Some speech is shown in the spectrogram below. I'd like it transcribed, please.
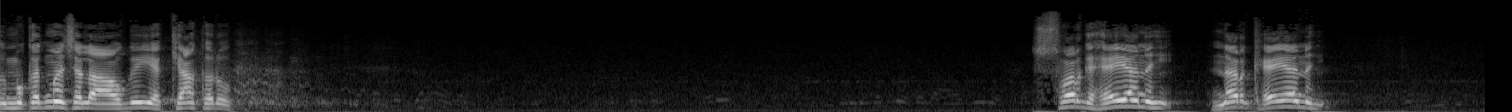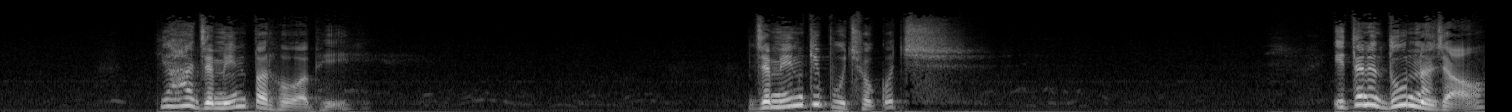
कोई मुकदमा चलाओगे या क्या करोगे? स्वर्ग है या नहीं? नरक है या नहीं? यहाँ ज़मीन पर हो अभी। ज़मीन की पूछो कुछ। इतने दूर न जाओ,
